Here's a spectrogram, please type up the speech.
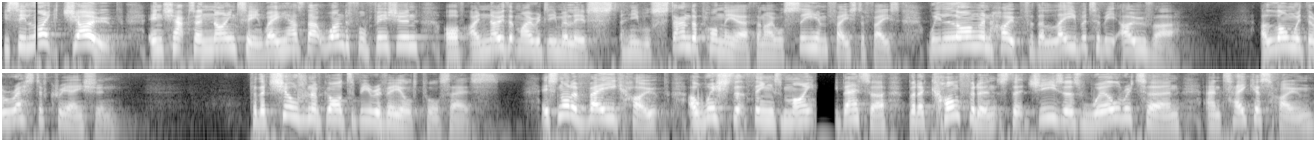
You see, like Job in chapter 19, where he has that wonderful vision of, I know that my Redeemer lives, and he will stand upon the earth, and I will see him face to face, we long and hope for the labor to be over, along with the rest of creation. For the children of God to be revealed, Paul says. It's not a vague hope, a wish that things might be better, but a confidence that Jesus will return and take us home,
